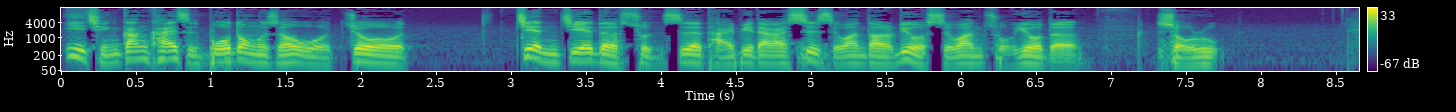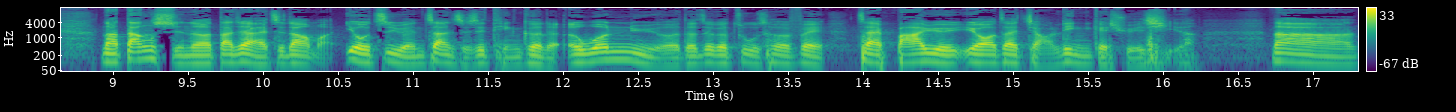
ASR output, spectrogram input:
疫情刚开始波动的时候，我就间接的损失了台币大概四十万到六十万左右的收入。那当时呢，大家也知道嘛，幼稚园暂时是停课的，而我女儿的这个注册费在八月又要再缴另一个学期了。那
